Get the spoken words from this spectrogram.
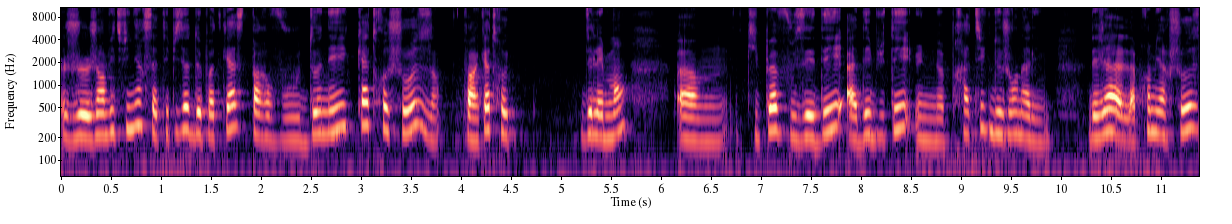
j'ai envie de finir cet épisode de podcast par vous donner quatre choses, enfin quatre éléments euh, qui peuvent vous aider à débuter une pratique de journaling. Déjà, la première chose,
